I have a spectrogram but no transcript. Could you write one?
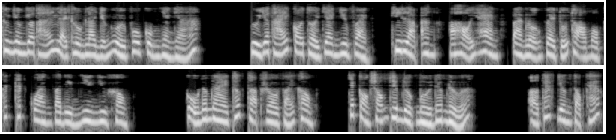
thương nhân Do Thái lại thường là những người vô cùng nhàn nhã. Người Do Thái coi thời gian như vàng, khi làm ăn, họ hỏi hàng, bàn luận về tuổi thọ một cách khách quan và điềm nhiên như không. Cụ năm nay thất thập rồi phải không? Chắc còn sống thêm được 10 năm nữa. Ở các dân tộc khác,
